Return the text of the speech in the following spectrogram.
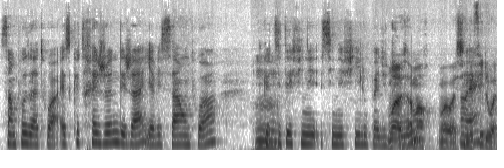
s'impose à toi? Est-ce que très jeune déjà, il y avait ça en toi? Que Hmm. tu étais cinéphile ou pas du tout Ouais, ça mort. Ouais, ouais, cinéphile, ouais.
